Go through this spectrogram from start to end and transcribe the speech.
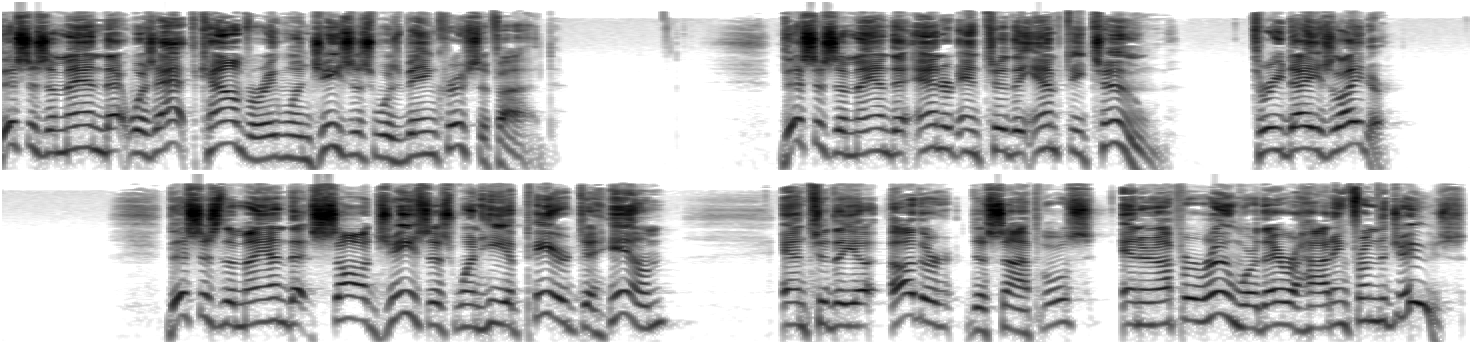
This is a man that was at Calvary when Jesus was being crucified. This is a man that entered into the empty tomb three days later. This is the man that saw Jesus when he appeared to him and to the other disciples in an upper room where they were hiding from the Jews.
